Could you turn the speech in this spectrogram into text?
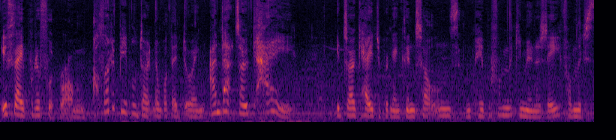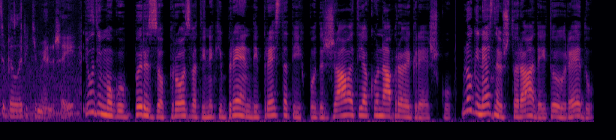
if they put a foot wrong. A lot of people don't know what they're doing, and that's okay. It's okay to bring in consultants and people from the community, from the disability community. Ljudi mogu brzo prozvati neki brend i prestati ih podržavati ako naprave grešku. Mnogi ne znaju što rade i to je u redu.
